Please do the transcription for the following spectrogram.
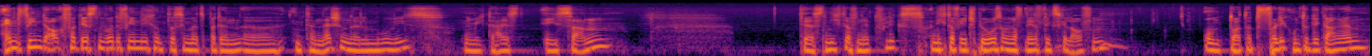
Ein Film, der auch vergessen wurde, finde ich, und da sind wir jetzt bei den äh, International Movies, nämlich der heißt A Sun. Der ist nicht auf Netflix, nicht auf HBO, sondern auf Netflix gelaufen. Mhm. Und dort hat völlig untergegangen.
